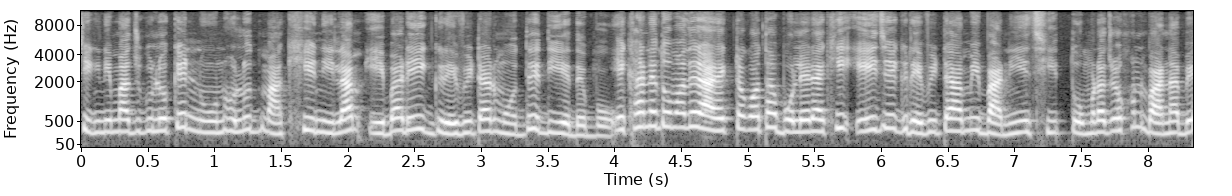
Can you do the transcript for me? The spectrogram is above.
চিংড়ি মাছগুলোকে নুন, হলুদ মাখিয়ে নিলাম। এবার এই গ্রেভিটার মধ্যে দিয়ে দেব। এখানে তোমাদের আরেকটা কথা বলে রাখি, এই যে গ্রেভিটা আমি বানিয়েছি, তোমরা যখন বানাবে,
